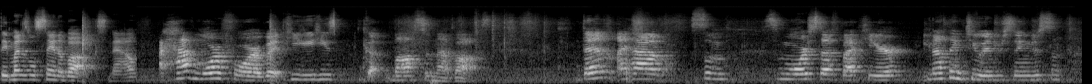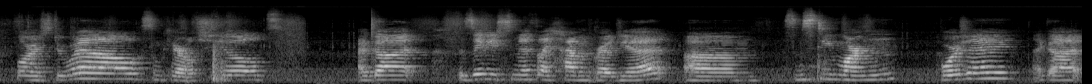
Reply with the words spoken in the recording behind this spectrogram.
they might as well stay in a box now. I have more for, but he, he's got lost in that box. Then I have some some more stuff back here. Nothing too interesting, just some Lawrence Durrell, some Carol Shields. I got the Zadie Smith I haven't read yet. Um, some Steve Martin. Borges, I got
